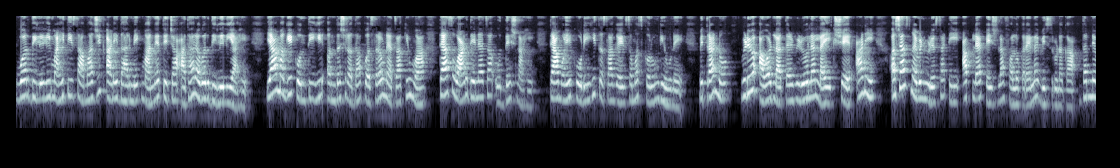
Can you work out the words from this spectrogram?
वर दिलेली माहिती सामाजिक आणि धार्मिक मान्यतेच्या आधारावर दिलेली आहे. यामागे कोणतीही अंधश्रद्धा पसरवण्याचा किंवा त्यास वाढ देण्याचा उद्देश नाही. त्यामुळे कोणीही तसा गैरसमज करून घेऊ नये. मित्रांनो व्हिडिओ आवडला तर व्हिडिओला लाईक शेअर आणि अशाच नवीन व्हिडिओसाठी आपल्या पेजला फॉलो करायला विसरू नका. धन्यवाद.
